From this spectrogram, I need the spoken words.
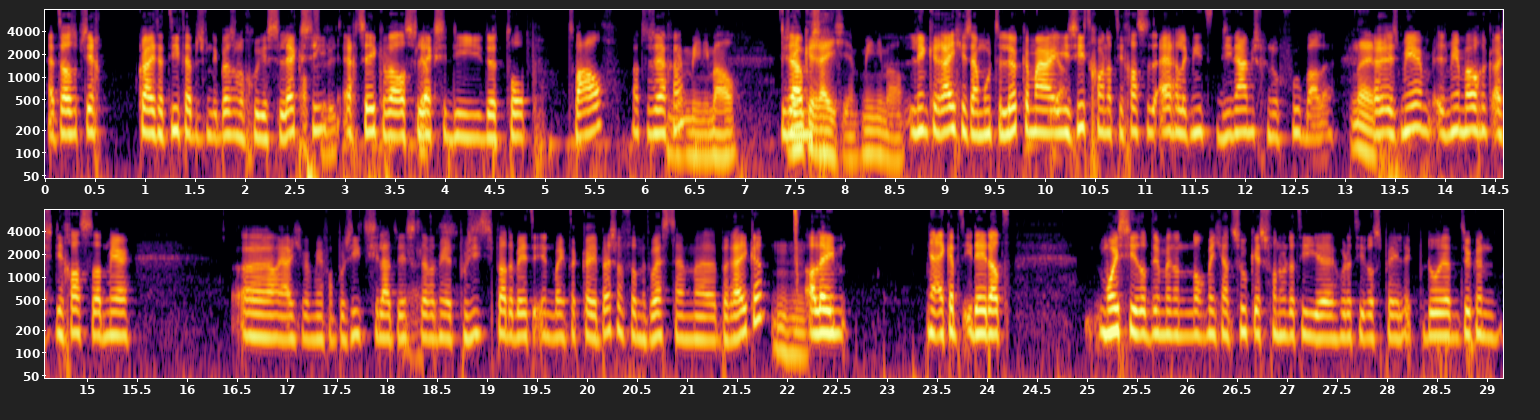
het was op zich kwalitatief hebben ze vind ik best wel een goede selectie. Absoluut. Echt zeker wel een selectie die de top 12, laten we zeggen. Ja, minimaal. die zou Linker rijtje, minimaal. linker rijtje zou moeten lukken, maar Ja. je ziet gewoon dat die gasten eigenlijk niet dynamisch genoeg voetballen. Nee, Er is meer, is meer mogelijk als je die gasten wat meer, eh, ja, als je wat meer van positie laat wisselen, Ja, wat meer het positiespel er beter inbrengt, dan kan je best wel veel met West Ham eh, bereiken. Mhm. Alleen, ja, ik heb het idee dat Moisty op dit moment nog een beetje aan het zoeken is van hoe dat hij, eh, hoe dat hij wil spelen. Ik bedoel, je hebt natuurlijk een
